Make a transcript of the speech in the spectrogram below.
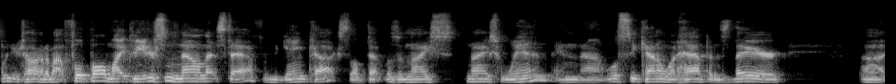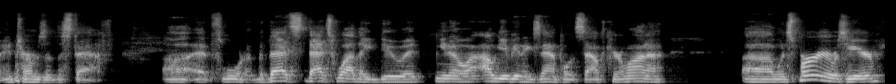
when you're talking about football. Mike Peterson's now on that staff from the Gamecocks. Thought that was a nice, nice win, and uh, we'll see kind of what happens there uh, in terms of the staff uh, at Florida. But that's that's why they do it. You know, I'll give you an example at South Carolina. Uh, when Spurrier was here,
